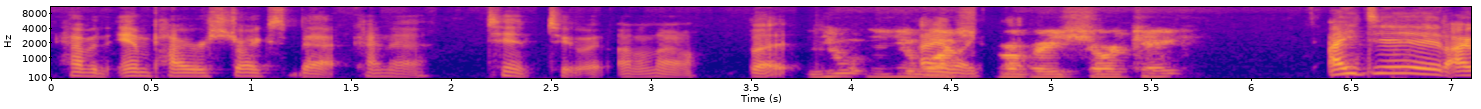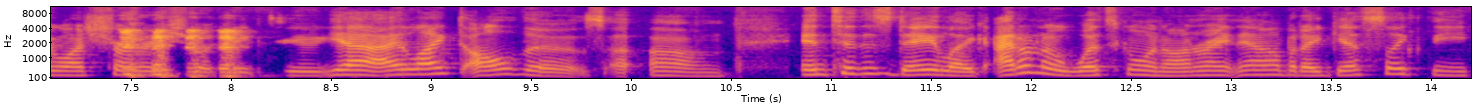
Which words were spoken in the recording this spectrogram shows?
have an empire strikes back kind of tint to it i don't know but did you, did you watch like Strawberry that. Shortcake? I did. I watched Strawberry Shortcake too. Yeah, I liked all those. Uh, um, and to this day, like I don't know what's going on right now, but I guess like the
